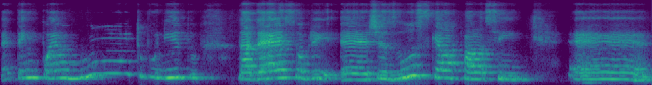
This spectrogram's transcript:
Né? Tem um poema muito bonito da Adélia sobre é, Jesus, que ela fala assim, é,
